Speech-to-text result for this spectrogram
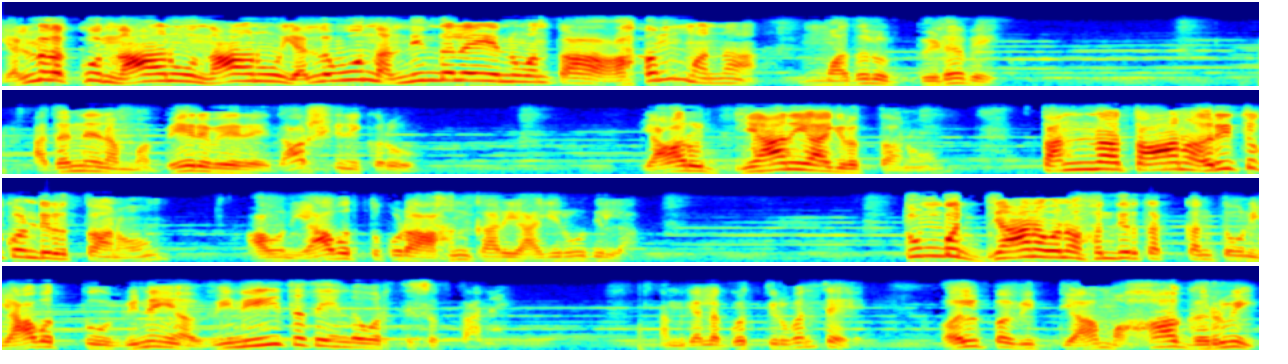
ಎಲ್ಲದಕ್ಕೂ ನಾನು ನಾನು, ಎಲ್ಲವೂ ನನ್ನಿಂದಲೇ ಎನ್ನುವಂತಹ ಅಹಂ ಮೊದಲು ಬಿಡಬೇಕು. ಅದನ್ನೇ ನಮ್ಮ ಬೇರೆ ಬೇರೆ ದಾರ್ಶನಿಕರು ಯಾರು ಜ್ಞಾನಿಯಾಗಿರುತ್ತಾನೋ, ತನ್ನ ತಾನು ಅರಿತುಕೊಂಡಿರುತ್ತಾನೋ, ಅವನು ಯಾವತ್ತೂ ಕೂಡ ಅಹಂಕಾರಿ ಆಗಿರುವುದಿಲ್ಲ. ತುಂಬು ಜ್ಞಾನವನ್ನು ಹೊಂದಿರತಕ್ಕಂಥವನು ಯಾವತ್ತೂ ವಿನಯ ವಿನೀತತೆಯಿಂದ ವರ್ತಿಸುತ್ತಾನೆ. ನಮಗೆಲ್ಲ ಗೊತ್ತಿರುವಂತೆ ಅಲ್ಪ ವಿದ್ಯಾ ಮಹಾಗರ್ವಿ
